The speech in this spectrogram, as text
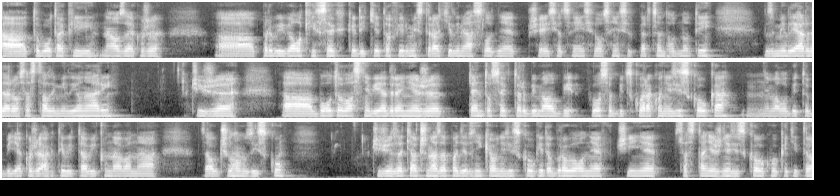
A to bol taký naozaj akože a prvý veľký sek, kedy tieto firmy stratili následne 60, 70, 80% hodnoty. Z miliardárov sa stali milionári. Čiže a bolo to vlastne vyjadrenie, že tento sektor by mal by, pôsobiť skôr ako neziskovka. Nemalo by to byť akože aktivita vykonávaná za účelom zisku. Čiže zatiaľ, čo na západe vznikajú neziskovky dobrovoľne, v Číne sa staneš neziskovkou, keď ti to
